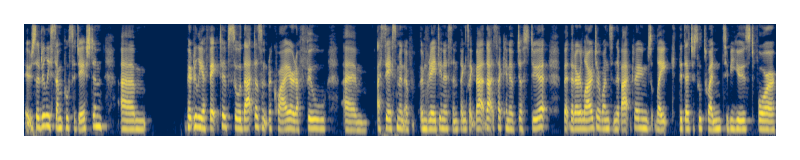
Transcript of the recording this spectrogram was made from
it was a really simple suggestion. Um, but really effective. So that doesn't require a full um, assessment of and readiness and things like that. That's a kind of just do it. But there are larger ones in the background, like the digital twin, to be used for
